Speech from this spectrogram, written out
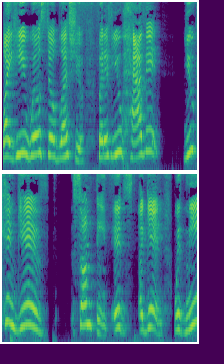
Like, He will still bless you. But if you have it, you can give something. It's, again, with me,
